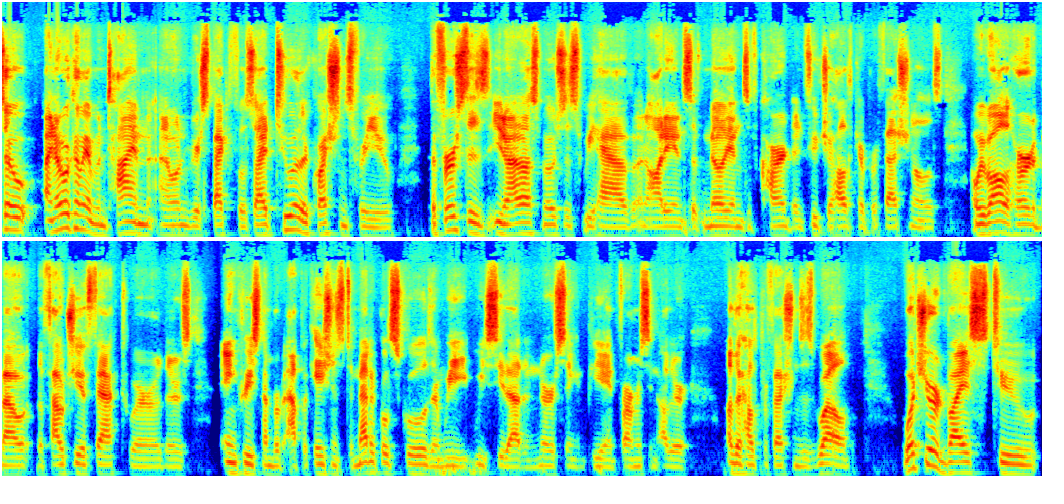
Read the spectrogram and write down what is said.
so I know we're coming up in time and I want to be respectful. So I had two other questions for you. The first is, you know, at Osmosis, we have an audience of millions of current and future healthcare professionals. And we've all heard about the Fauci effect, where there's increased number of applications to medical schools. And we we see that in nursing and PA and pharmacy and other other health professions as well. What's your advice to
